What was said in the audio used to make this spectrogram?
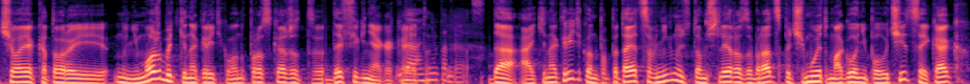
человек, который, ну, не может быть кинокритиком, он просто скажет, да фигня какая-то. Да, не понравилось. Да, а кинокритик, он попытается вникнуть, в том числе разобраться, почему это могло не получиться и как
